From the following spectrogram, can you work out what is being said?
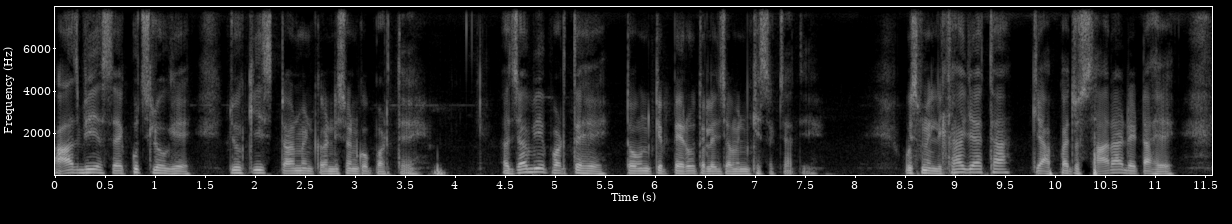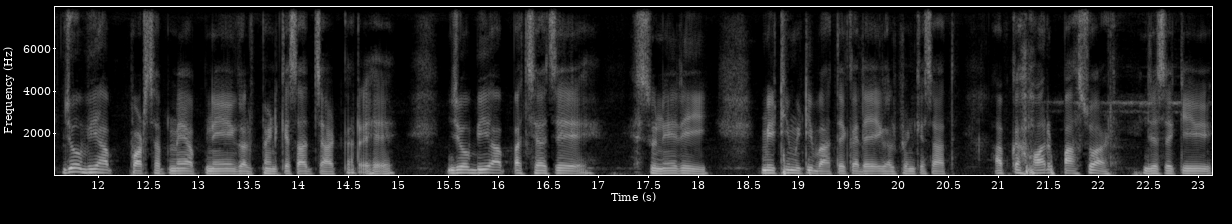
आज भी ऐसे कुछ लोग हैं जो कि इस टर्म एंड कंडीशन को पढ़ते हैं। और जब ये पढ़ते हैं तो उनके पैरों तले ज़मीन खिसक जाती है। उसमें लिखा गया था कि आपका जो सारा डेटा है, जो भी आप व्हाट्सएप में अपने गर्लफ्रेंड के साथ चैट कर रहे हैं, जो भी आप अच्छे अच्छे सुनहरी मीठी मीठी बातें कर गर्लफ्रेंड के साथ आपका हर पासवर्ड जैसे कि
